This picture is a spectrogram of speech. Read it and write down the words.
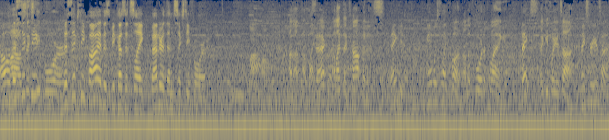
oh, Mario the 60, 64. the 65 is because it's like better than 64. Wow. I, I, I like Exactly. that. I like that confidence. Thank you. The game was like fun. I look forward to playing it. Thanks. Thank you for your time. Thanks for your time.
